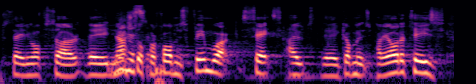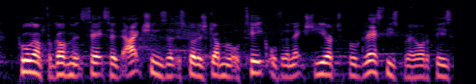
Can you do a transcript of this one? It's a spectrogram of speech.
Presiding Officer. The Minister. National Performance Framework sets out the Government's priorities. The Programme for Government sets out the actions that the Scottish Government will take over the next year to progress these priorities,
